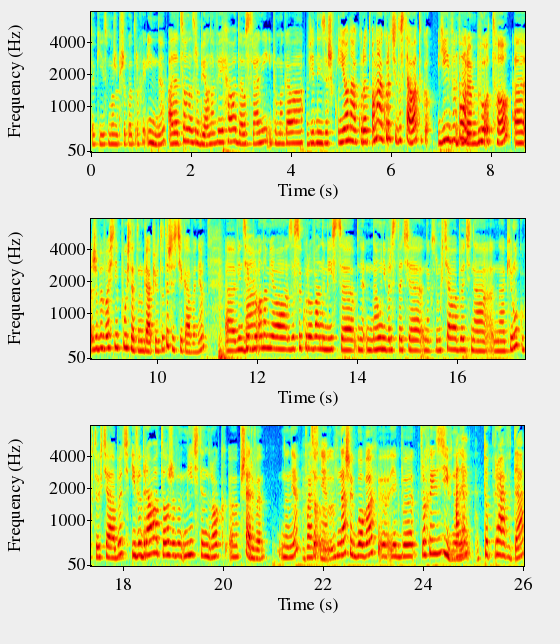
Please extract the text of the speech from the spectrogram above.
taki jest może przykład trochę inny. Ale co ona zrobiła? Ona wyjechała do Australii i pomagała w jednej ze szkół. I ona akurat, ona akurat się dostała, tylko jej wyborem mhm. było to, e, żeby właśnie pójść na ten gapiu. To też jest ciekawe, nie? E, więc no. jakby ona miała zasekurowane miejsce na uniwersytecie, na którym chciała być, na, na kierunku, który chciała być, być i wybrała to, żeby mieć ten rok e, przerwy. No nie? Właśnie. Co w naszych głowach e, jakby trochę jest dziwne. Ale nie? to prawda,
